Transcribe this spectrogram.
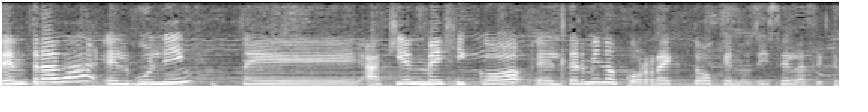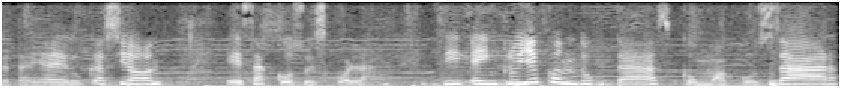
De entrada, el bullying, eh, aquí en México, el término correcto que nos dice la Secretaría de Educación es acoso escolar. ¿sí? E incluye conductas como acosar,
